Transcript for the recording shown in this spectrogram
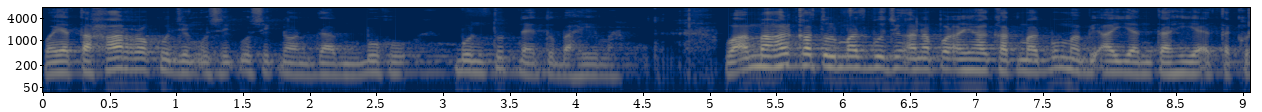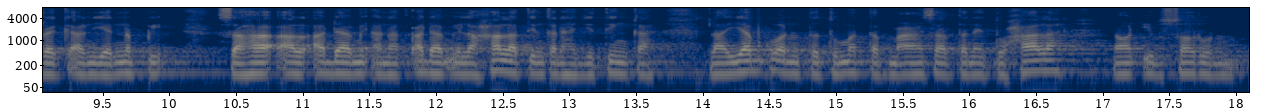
Wa yataharraku jeung usik-usik non dan buhu buntutna itu bahimah. wa amma harkatul mazbu jeung anapun ari harkat mazbu mah bi ayyan tahiyya eta kurekaan yen nepi. Saha al adami anak adam ila halatin kana haji tingkah. La yabku anu tetumat tap ma'asar tana itu halah naon ibsarun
